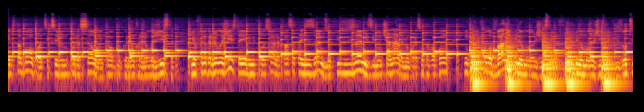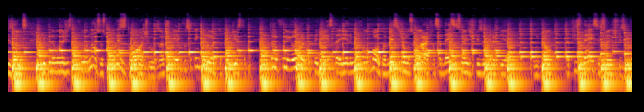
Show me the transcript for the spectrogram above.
peito tá bom, pode ser que seja no coração. Então eu procurei um cardiologista e eu fui no cardiologista e ele me falou assim: Olha, faça tais exames. Eu fiz os exames e não tinha nada, meu coração tava bom. Então ele falou: Vá no pneumologista. Eu fui no pneumologista e fiz outros exames e o pneumologista falou: Não, seus pulmões estão ótimos, eu acho que você tem que ir no ortopedista. Então eu fui em outro ortopedista e ele me falou: Bom, talvez seja muscular, faça 10 sessões de fisioterapia. Então eu fiz 10 sessões de fisioterapia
